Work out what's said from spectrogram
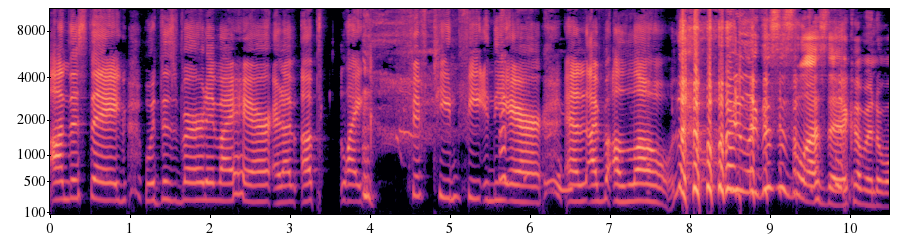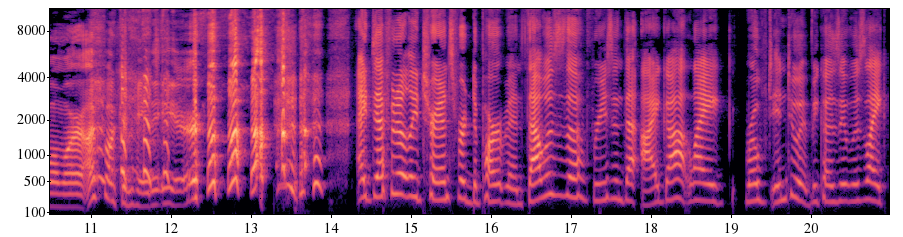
on this thing with this bird in my hair and I'm up like 15 feet in the air and I'm alone. You're like, this is the last day I come into Walmart. I fucking hate it here. I definitely transferred departments. That was the reason that I got like roped into it because it was like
